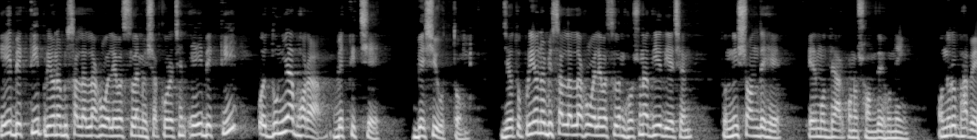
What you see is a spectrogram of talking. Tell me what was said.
এই ব্যক্তি প্রিয় নবী সাল্লাহু আলিয়াস্লাম ইরশাদ করেছেন, এই ব্যক্তি ওই দুনিয়া ভরা ব্যক্তির চেয়ে বেশি উত্তম। যেহেতু প্রিয় নবী সাল্লাহু আলিয়াস্লাম ঘোষণা দিয়ে দিয়েছেন, তো নিঃসন্দেহে এর মধ্যে আর কোনো সন্দেহ নেই। অনুরূপভাবে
